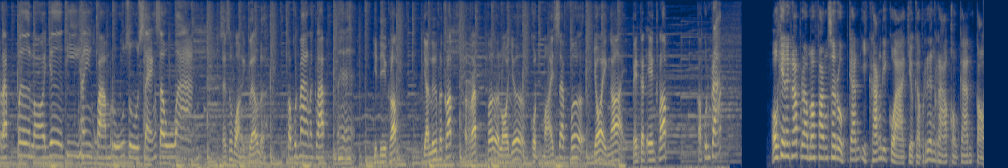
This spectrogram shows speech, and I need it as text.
Rapper Lawyer ที่ให้ความรู้สู่แสงสว่าง แสงสว่างอีกแล้วเหรอ ขอบคุณมากนะครับ ยินดีครับอย่าลืมนะครับ Rapper Lawyer กฎหมายแซบเวอร์ ย่อยง่าย เป็นกันเองครับ ขอบคุณครับ โอเคนะครับ เรามาฟังสรุปกันอีกครั้งดีกว่า เกี่ยวกับเรื่องราวของการต่อ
